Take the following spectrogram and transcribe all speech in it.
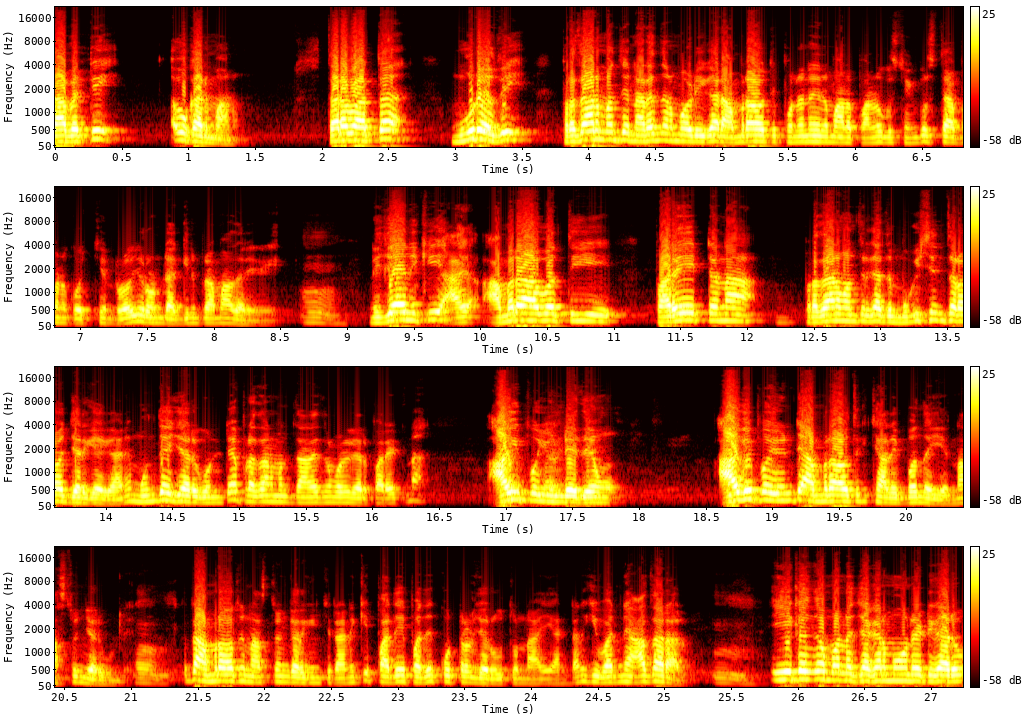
కాబట్టి ఒక అనుమానం. తర్వాత మూడవది ప్రధానమంత్రి నరేంద్ర మోడీ గారు అమరావతి పునర్నిర్మాణ పనులకు శంకుస్థాపనకు వచ్చిన రోజు రెండు అగ్ని ప్రమాదాలు జరిగాయి. నిజానికి అమరావతి పర్యటన ప్రధానమంత్రి గారు ముగిసిన తర్వాత జరిగాయి కానీ ముందే జరుగుంటే ప్రధానమంత్రి నరేంద్ర మోడీ గారి పర్యటన ఆగిపోయి ఉండేదేమో. ఆగిపోయి ఉంటే అమరావతికి చాలా ఇబ్బంది అయ్యేది నష్టం జరుగుండేది. అవును. అయితే అమరావతికి నష్టం కలిగించడానికి పదే పదే కుట్రలు జరుగుతున్నాయి అంటానికి ఇవన్నీ ఆధారాలు. ఏకంగా మొన్న జగన్మోహన్ రెడ్డి గారు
